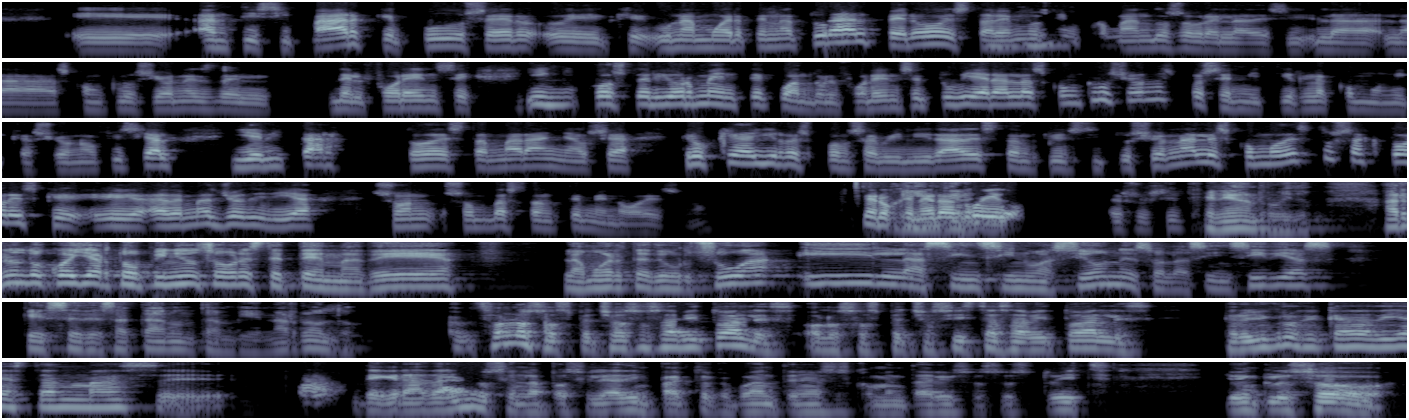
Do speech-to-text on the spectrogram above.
anticipar que pudo ser una muerte natural, pero estaremos informando sobre las conclusiones del, del forense y posteriormente, cuando el forense tuviera las conclusiones, pues emitir la comunicación oficial y evitar toda esta maraña. O sea, creo que hay responsabilidades tanto institucionales como de estos actores que eh, además yo diría son, son bastante menores, ¿no? Pero generan ruido, eso sí. Generan ruido. Arnoldo Cuellar, tu opinión sobre este tema de la muerte de Ursúa y las insinuaciones o las insidias que se desataron también. Arnoldo. Son los sospechosos habituales o los sospechosistas habituales, pero yo creo que cada día están más... Eh, degradados en la posibilidad de impacto que puedan tener sus comentarios o sus tweets. Yo incluso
